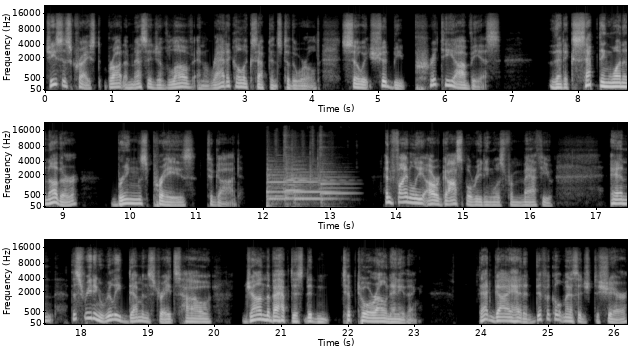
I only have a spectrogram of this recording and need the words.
Jesus Christ brought a message of love and radical acceptance to the world, so it should be pretty obvious that accepting one another brings praise to God. And finally, our gospel reading was from Matthew. And this reading really demonstrates how John the Baptist didn't tiptoe around anything. That guy had a difficult message to share,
